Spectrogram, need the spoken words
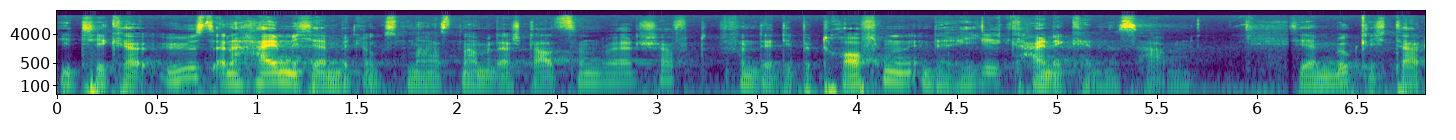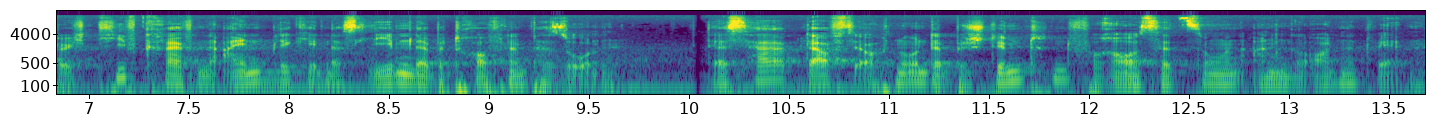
Die TKÜ ist eine heimliche Ermittlungsmaßnahme der Staatsanwaltschaft, von der die Betroffenen in der Regel keine Kenntnis haben. Sie ermöglicht dadurch tiefgreifende Einblicke in das Leben der betroffenen Personen. Deshalb darf sie auch nur unter bestimmten Voraussetzungen angeordnet werden.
